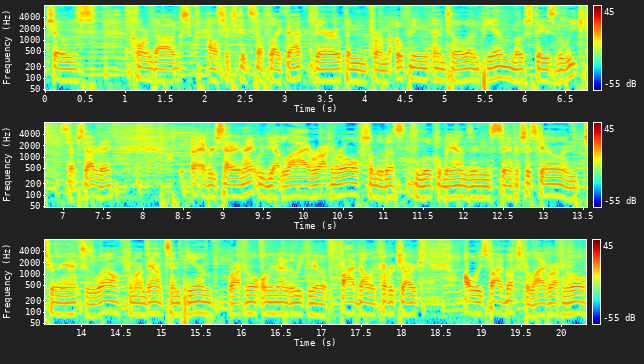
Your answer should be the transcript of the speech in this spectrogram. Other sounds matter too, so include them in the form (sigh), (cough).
tachos, corn dogs, all sorts of good stuff like that. They're open from opening until 11 p.m. most days of the week, except Saturday. Uh, every Saturday night, we've got live rock and roll, some of the best local bands in San Francisco and touring acts as well. Come on down, 10 p.m. Rock and roll, only night of the week. We have a $5 cover charge, always five bucks for live rock and roll.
